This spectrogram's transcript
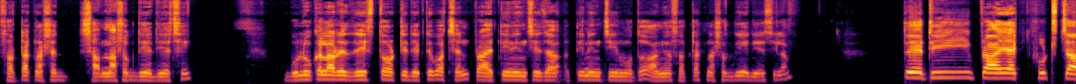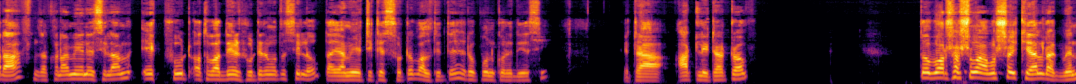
ছত্রাকনাশক নাশক দিয়ে দিয়েছি। ব্লু কালারের যে স্তরটি দেখতে পাচ্ছেন, প্রায় তিন ইঞ্চি যা, তিন ইঞ্চির মতো আমিও ছত্রাকনাশক দিয়ে দিয়েছিলাম। তো এটি প্রায় এক ফুট চারা, যখন আমি এনেছিলাম, এক ফুট অথবা দেড় ফুটের মতো ছিল, তাই আমি এটিকে ছোট বালতিতে রোপণ করে দিয়েছি। এটা আট লিটার টব। তো বর্ষার সময় অবশ্যই খেয়াল রাখবেন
